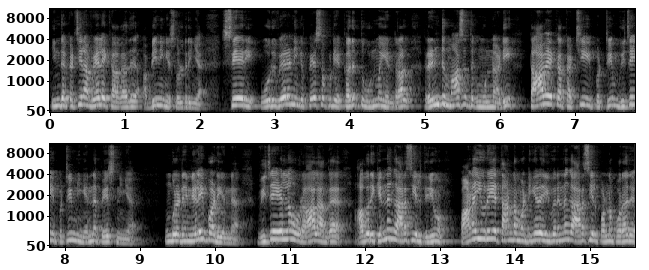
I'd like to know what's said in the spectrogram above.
இந்த கட்சி நான் வேலைக்காகாது அப்படின்னு நீங்க சொல்றீங்க. சரி ஒருவேளை நீங்க பேசக்கூடிய கருத்து உண்மை என்றால் ரெண்டு மாசத்துக்கு முன்னாடி தாவேக்கா கட்சியை பற்றியும் விஜயை பற்றியும் நீங்க என்ன பேசுனீங்க? உங்களுடைய நிலைப்பாடு என்ன? விஜயெல்லாம் ஒரு ஆளாங்க. அவருக்கு என்னங்க அரசியல் தெரியும்? பனையுறையே தாண்ட மாட்டேங்கிற இவர் என்னங்க அரசியல் பண்ண போறாரு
